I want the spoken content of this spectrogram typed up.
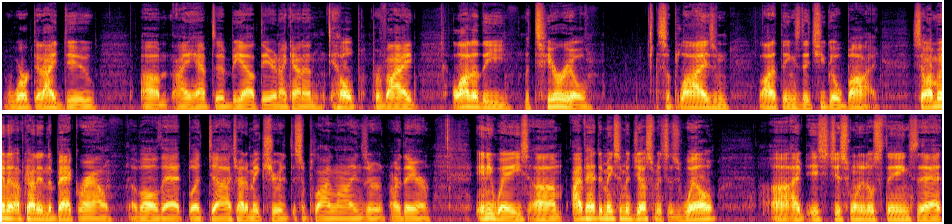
work that I do, um, I have to be out there and I kind of help provide a lot of the material supplies and a lot of things that you go by. So I'm gonna I'm kind of in the background of all that, but uh, I try to make sure that the supply lines are are there. Anyways, um, I've had to make some adjustments as well. Uh, I, it's just one of those things that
